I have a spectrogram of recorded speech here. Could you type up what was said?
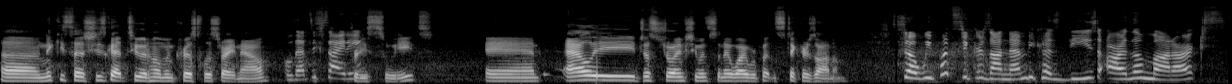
Uh, Nikki says she's got two at home in Chrysalis right now. Oh, that's exciting. Pretty sweet. And Allie just joined. She wants to know why we're putting stickers on them. So we put stickers on them because these are the monarchs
